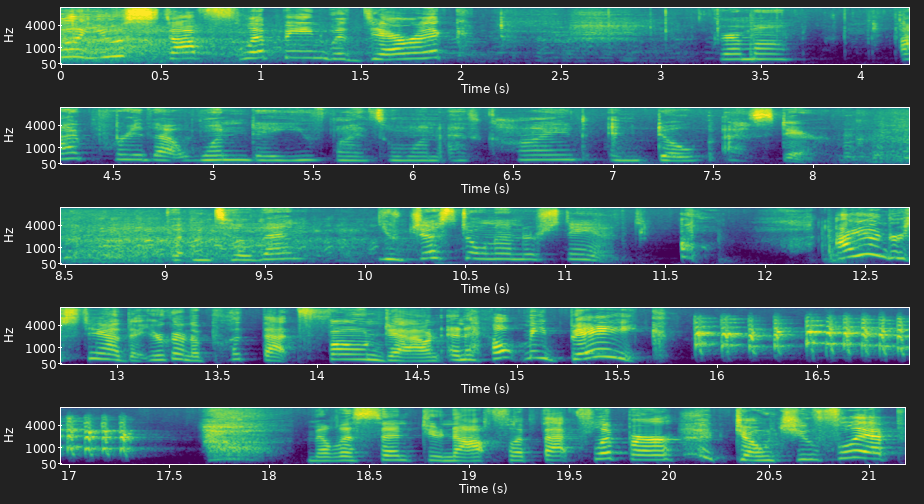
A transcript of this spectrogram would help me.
Will you stop flipping with Derek? Grandma, I pray that one day you find someone as kind and dope as Derek. But until then, you just don't understand. Oh, I understand that you're going to put that phone down and help me bake. Millicent, do not flip that flipper. Don't you flip.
